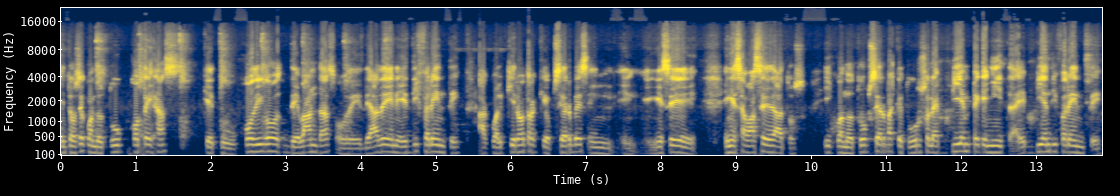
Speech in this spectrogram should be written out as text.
Entonces, cuando tú cotejas que tu código de bandas o de, ADN es diferente a cualquier otra que observes en, ese, en esa base de datos. Y cuando tú observas que tu úrsula es bien pequeñita, es bien diferente,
